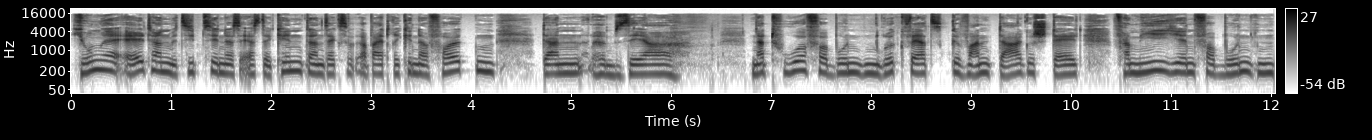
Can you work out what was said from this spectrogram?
junge Eltern mit 17 das erste Kind, dann sechs weitere Kinder folgten, dann ähm, sehr naturverbunden, rückwärtsgewandt dargestellt, familienverbunden.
